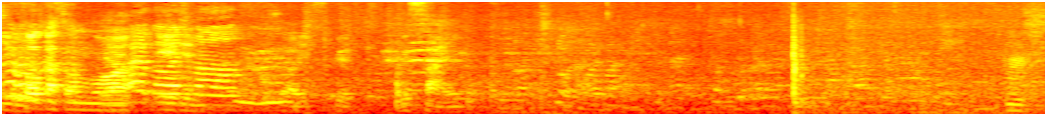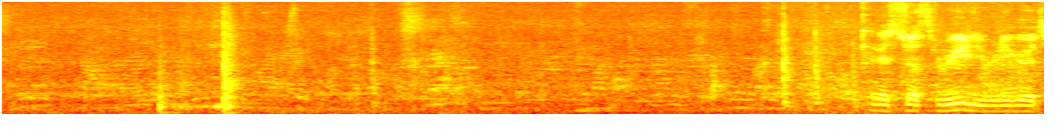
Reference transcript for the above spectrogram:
you good. focus on more Yeah. eating. So it's good. Good sign. It is just really, really good.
